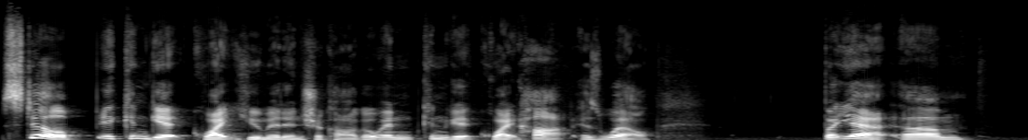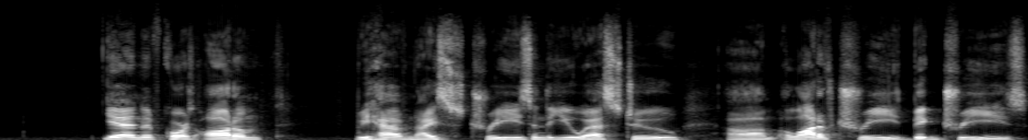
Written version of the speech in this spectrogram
still it can get quite humid in chicago and can get quite hot as well but yeah um, yeah, and of course, autumn. We have nice trees in the U.S. too. Um, a lot of trees, big trees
